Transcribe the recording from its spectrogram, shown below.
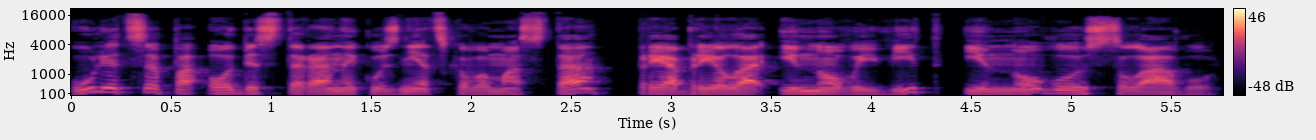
улица по обе стороны Кузнецкого моста приобрела и новый вид, и новую славу.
